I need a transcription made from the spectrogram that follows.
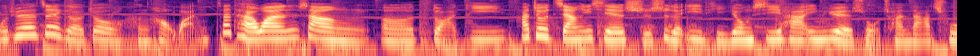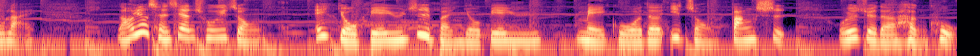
我觉得这个就很好玩。在台湾上，呃，短一他就将一些时事的议题用嘻哈音乐所传达出来，然后又呈现出一种诶有别于日本、有别于美国的一种方式，我就觉得很酷。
